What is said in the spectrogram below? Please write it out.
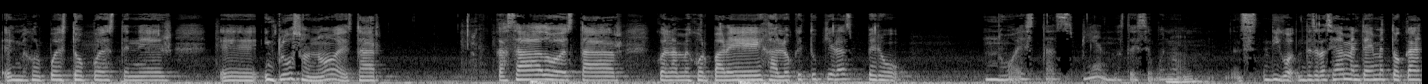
el mejor puesto, puedes tener eh, incluso, ¿no? Estar casado, estar con la mejor pareja, lo que tú quieras, pero no estás bien. Dice, bueno, digo, desgraciadamente a mí me toca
